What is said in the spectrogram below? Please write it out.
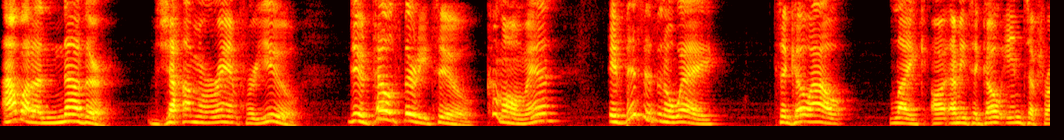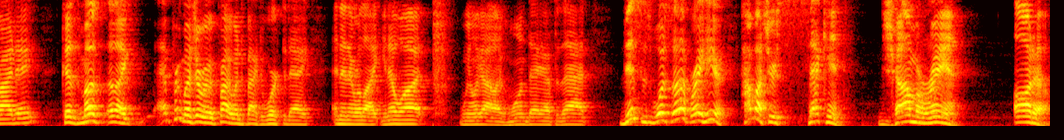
How about another Ja Morant for you? Dude, Pels 32. Come on, man. If this isn't a way to go out like I mean to go into Friday because most like pretty much everybody probably went back to work today and then they were like, you know what, we only got like one day after that. This is what's up right here. How about your second Ja Morant auto?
